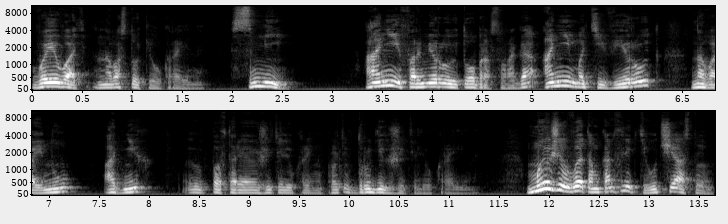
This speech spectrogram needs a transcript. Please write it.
воевать на востоке Украины? СМИ. Они формируют образ врага, они мотивируют на войну одних, э, повторяю, жителей Украины против других жителей Украины. Мы же в этом конфликте участвуем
